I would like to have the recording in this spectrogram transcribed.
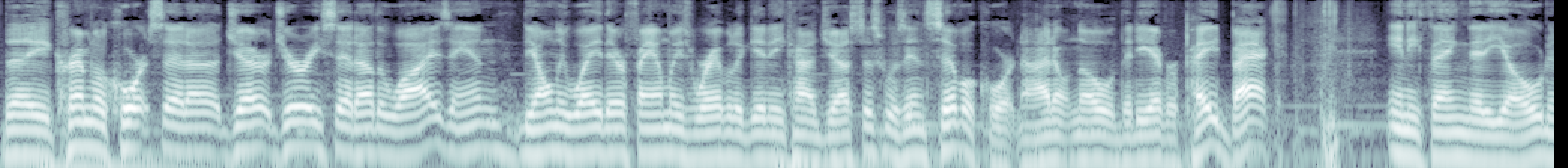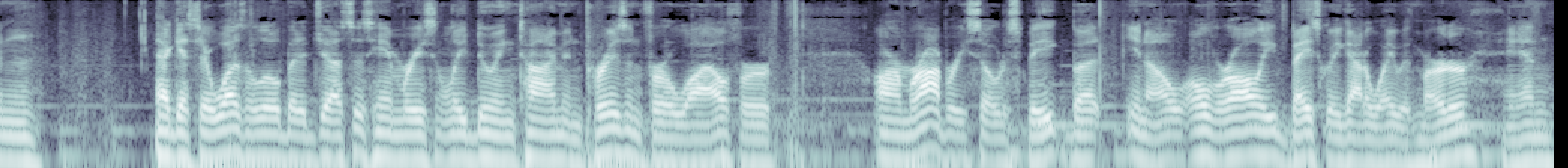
The criminal court said, uh, jury said otherwise, and the only way their families were able to get any kind of justice was in civil court. Now, I don't know that he ever paid back anything that he owed, and I guess there was a little bit of justice, him recently doing time in prison for a while for armed robbery, so to speak. But, you know, overall, he basically got away with murder, and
